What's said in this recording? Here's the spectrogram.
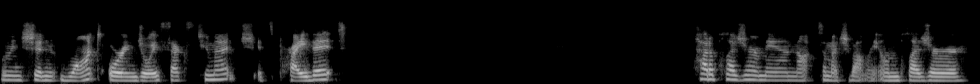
Women shouldn't want or enjoy sex too much. It's private. How to pleasure a man, not so much about my own pleasure.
